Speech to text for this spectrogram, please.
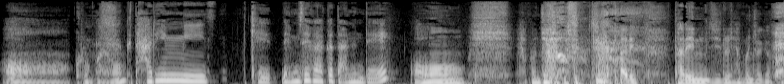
어, 그런가요? 그 다림이 이렇게 냄새가 약간 나는데. 어, 해본 적이 없어요. 다림, 다림질을 해본 적이 없어요.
